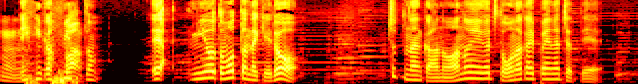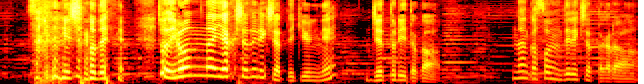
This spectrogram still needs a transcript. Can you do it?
うん。映画を見ようと、いや、見ようと思ったんだけど、ちょっとなんかあの、あの映画ちょっとお腹いっぱいになっちゃって、最初で、ちょっといろんな役者出てきちゃって急にね、ジェットリーとか、なんかそういうの出てきちゃったから、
